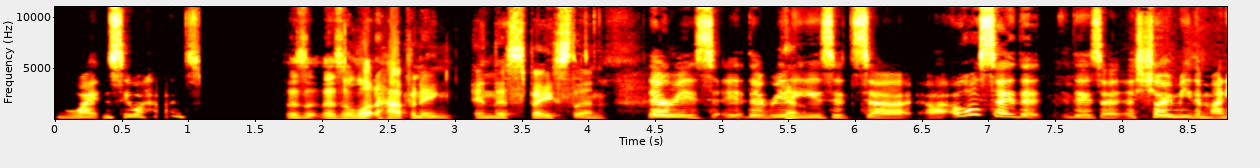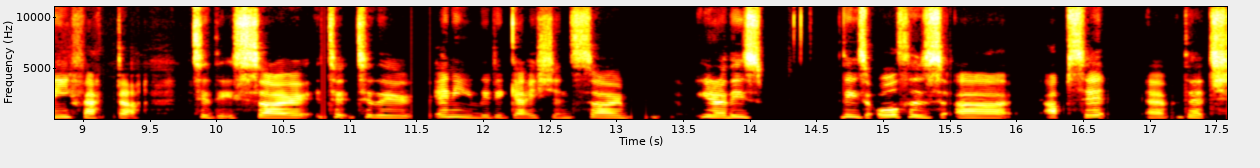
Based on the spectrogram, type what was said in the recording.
we'll wait and see what happens. There's a, there's a lot happening in this space. Then there is, there really yeah. is. It's uh, I always say that there's a, a, show me the money factor to this. So to to the any litigation. So you know these these authors are upset uh, that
